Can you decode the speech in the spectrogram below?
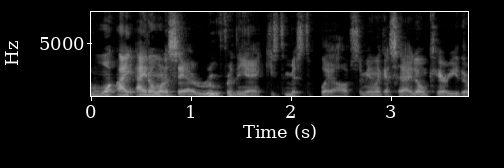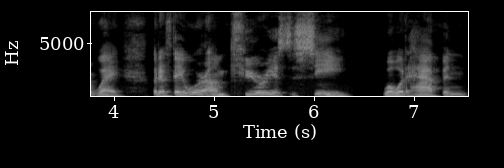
I, I don't want to say I root for the Yankees to miss the playoffs. I mean, like I said, I don't care either way. But if they were, I'm curious to see what would happen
